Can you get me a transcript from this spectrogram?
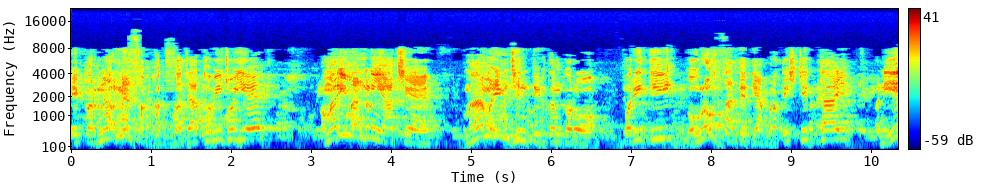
એ કરનારને સખત સજા થવી જોઈએ. અમારી માંગણી આ છે. મહામહિમજીન તીર્થંકરો ફરીથી ગૌરવ સાથે ત્યાં પ્રતિષ્ઠિત થાય અને એ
